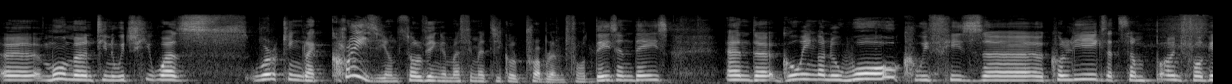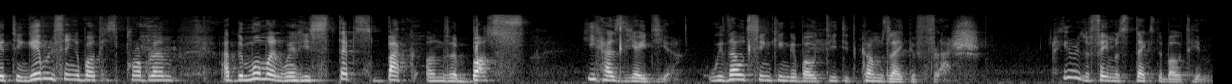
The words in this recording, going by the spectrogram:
a moment in which he was working like crazy on solving a mathematical problem for days and days and uh, going on a walk with his uh, colleagues at some point, forgetting everything about his problem. At the moment where he steps back on the bus, he has the idea. Without thinking about it, it comes like a flash. Here is a famous text about him.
